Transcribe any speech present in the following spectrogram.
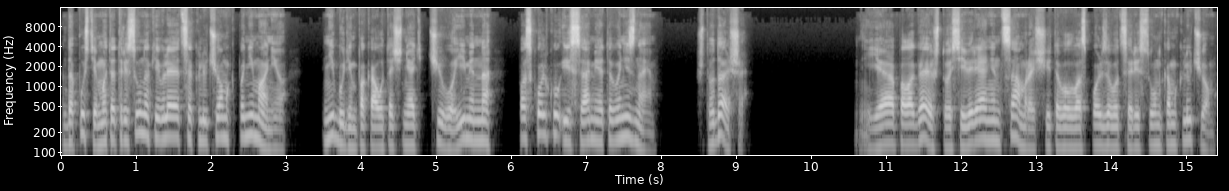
«Допустим, этот рисунок является ключом к пониманию. Не будем пока уточнять, чего именно, поскольку и сами этого не знаем. Что дальше?» «Я полагаю, что северянин сам рассчитывал воспользоваться рисунком-ключом.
